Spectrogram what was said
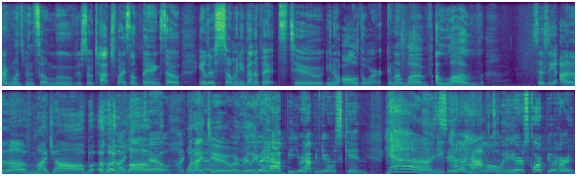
everyone's been so moved or so touched by something. So you know, there's so many benefits to you know all of the work, and I love I love. Sissy, I love my job. I, can love tell, I what can I do. I really You're do. happy. You're happy in your own skin. Yeah, I you kind of have that. to be. You're a Scorpio, I heard.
